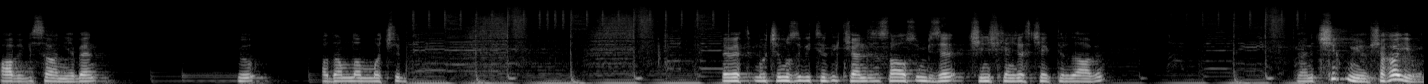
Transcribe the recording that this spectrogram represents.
Abi bir saniye ben şu adamla maçı Evet maçımızı bitirdik. Kendisi sağ olsun bize Çin işkencesi çektirdi abi. Yani çıkmıyor. Şaka gibi.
